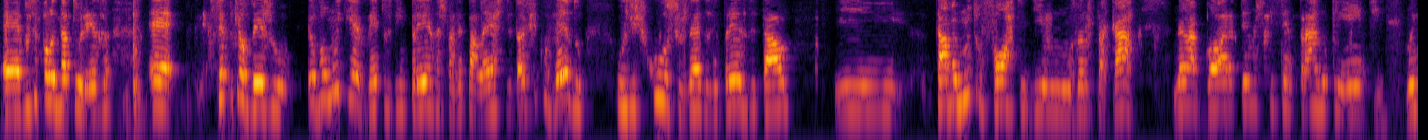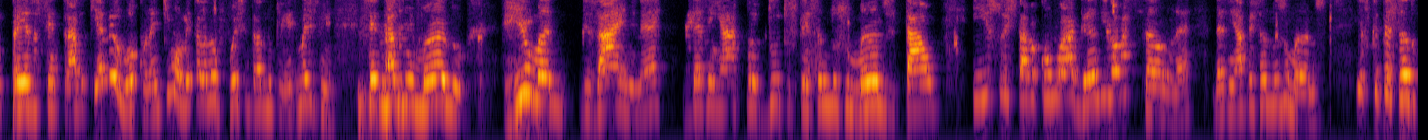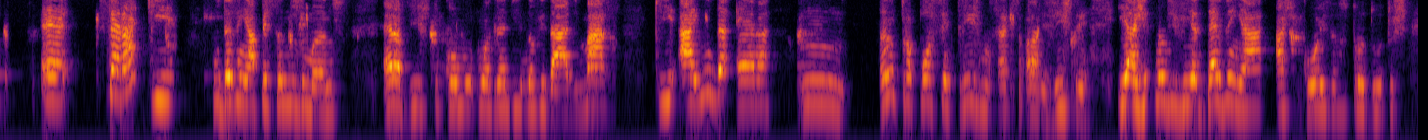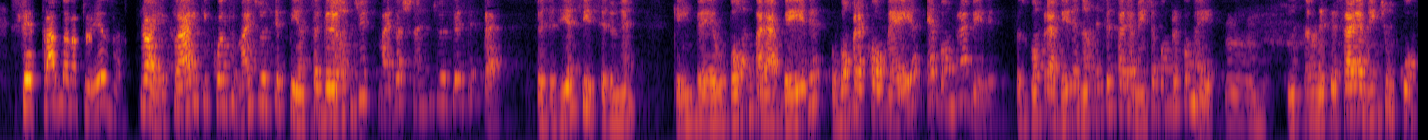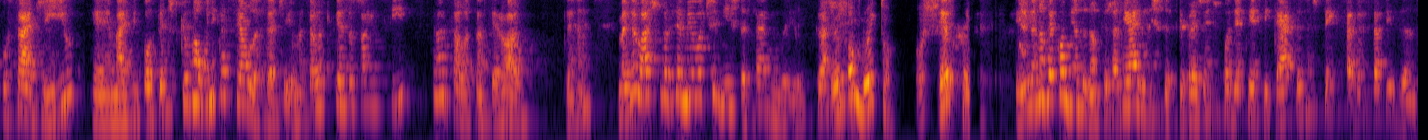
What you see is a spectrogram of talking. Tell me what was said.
é, você falou de natureza. É, sempre que eu vejo, eu vou muito em eventos de empresas, fazer palestras e tal, e fico vendo os discursos né, das empresas e tal. E estava muito forte de uns anos para cá. Não, agora temos que centrar no cliente, uma empresa centrada, que é meio louco, né? Em que momento ela não foi centrada no cliente? Mas enfim, centrado no humano, human design, né? Desenhar produtos pensando nos humanos e tal. E isso estava como a grande inovação, né? Desenhar pensando nos humanos. E eu fiquei pensando, é, será que o desenhar pensando nos humanos era visto como uma grande novidade, mas que ainda era um antropocentrismo, será que essa palavra existe? E a gente não devia desenhar as coisas, os produtos, centrado na natureza? Olha, é claro que quanto mais você pensa grande, mais a chance de você acertar. Eu dizia Cícero, né? Quem é o bom para a abelha, o bom para a colmeia é bom para a abelha. Mas o bom para a abelha não necessariamente é bom para a colmeia. Hum. Então, necessariamente um corpo sadio é mais importante do que uma única célula sadia. Uma célula que pensa só em si é uma célula cancerosa. Tá? Mas eu acho que você é meio otimista, sabe, Murilo? Eu, eu sou muito. Oxê. Eu. Eu não recomendo, não. Seja realista. Porque para a gente poder ter eficácia, a gente tem que saber onde está pisando.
